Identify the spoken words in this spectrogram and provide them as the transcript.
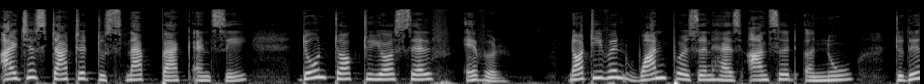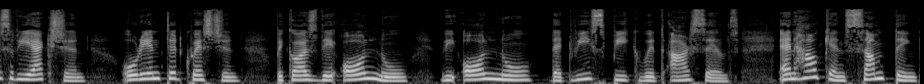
I just started to snap back and say, Don't talk to yourself ever. Not even one person has answered a no to this reaction oriented question because they all know, we all know that we speak with ourselves. And how can something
